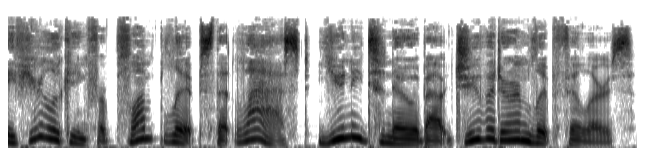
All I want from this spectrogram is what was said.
If you're looking for plump lips that last, you need to know about Juvederm lip fillers.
